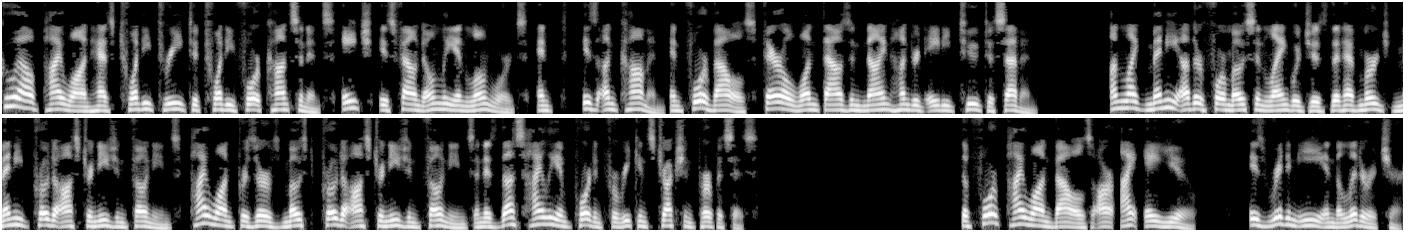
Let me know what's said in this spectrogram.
Kuao Paiwan has 23 to 24 consonants, h, is found only in loanwords, and p, is uncommon, and four vowels Ferrell 1982 to 7. Unlike many other Formosan languages that have merged many Proto-Austronesian phonemes, Paiwan preserves most Proto-Austronesian phonemes and is thus highly important for reconstruction purposes. The four Paiwan vowels are i, a, u. Is written e in the literature.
